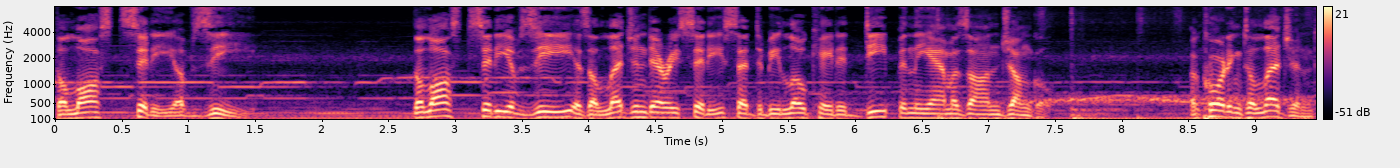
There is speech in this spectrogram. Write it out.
the lost city of Z. The lost city of Z is a legendary city said to be located deep in the Amazon jungle. According to legend,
